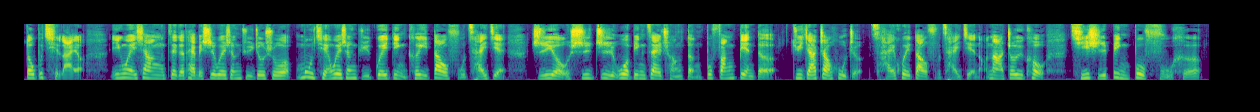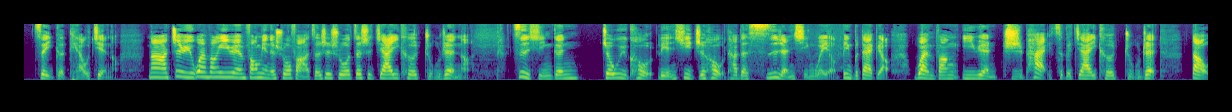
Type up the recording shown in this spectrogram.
都不起来哦，因为像这个台北市卫生局就说，目前卫生局规定可以到府裁剪，只有失智、卧病在床等不方便的。居家照护者才会到府裁剪哦。那周玉蔻其实并不符合这个条件哦。那至于万方医院方面的说法，则是说这是家医科主任呢自行跟周玉蔻联系之后他的私人行为哦，并不代表万方医院指派这个家医科主任到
